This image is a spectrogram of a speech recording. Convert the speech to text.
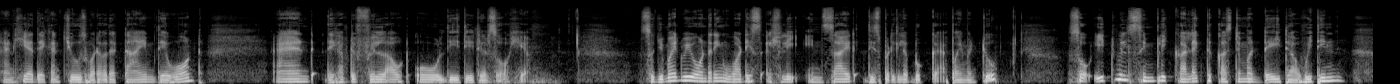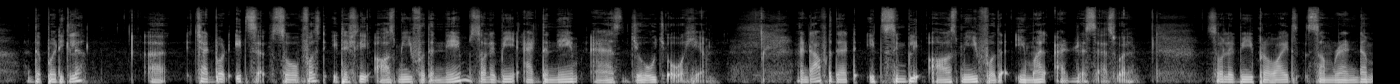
And here they can choose whatever the time they want. And they have to fill out all the details over here so you might be wondering what is actually inside this particular book appointment too so it will simply collect the customer data within the particular uh, chatbot itself. So first it actually asks me for the name. So let me add the name as George over here. And after that it simply asks me for the email address as well. So let me provide some random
